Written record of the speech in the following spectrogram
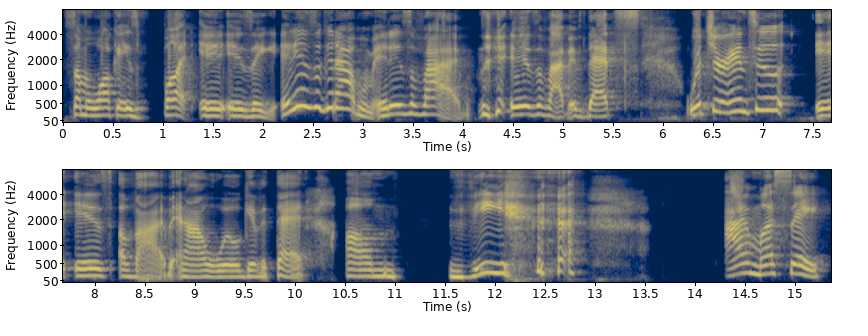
summer walker is but it is a it is a good album it is a vibe it is a vibe if that's what you're into, it is a vibe, and I will give it that. Um, the I must say,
